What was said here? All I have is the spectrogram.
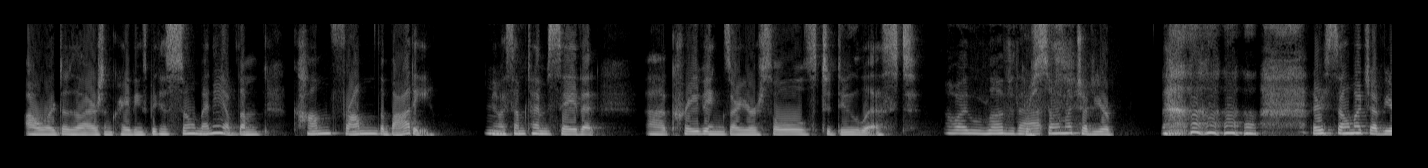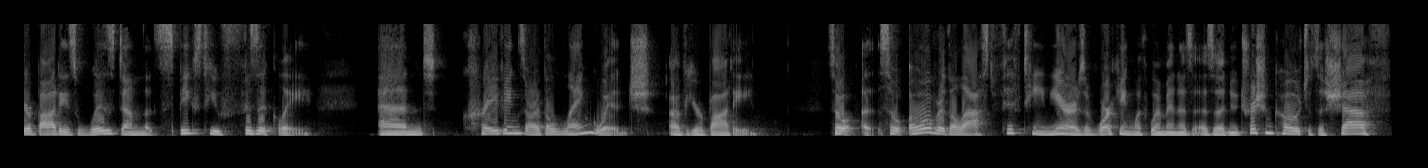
our desires and cravings because so many of them come from the body. Mm. You know, I mm. sometimes say that uh, cravings are your soul's to do list. Oh, I love that. There's so much of your there's so much of your body's wisdom that speaks to you physically, and cravings are the language of your body. So, uh, so over the last 15 years of working with women as, as a nutrition coach, as a chef,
